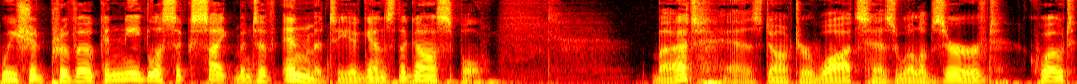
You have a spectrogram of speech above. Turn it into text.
we should provoke a needless excitement of enmity against the gospel. But, as Dr. Watts has well observed, quote,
